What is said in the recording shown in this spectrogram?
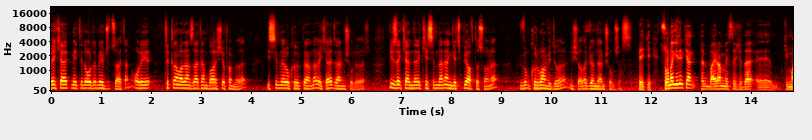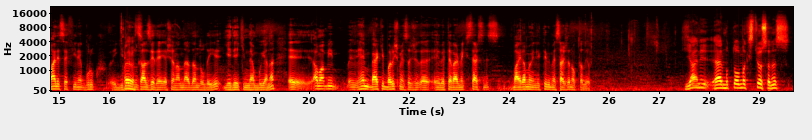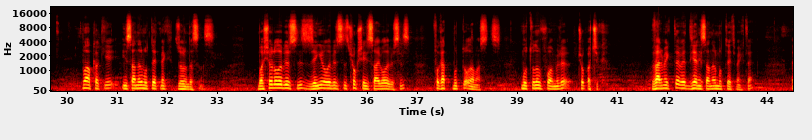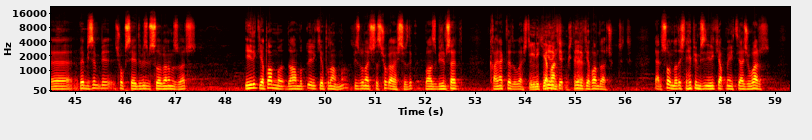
Vekalet metni de orada mevcut zaten. Orayı tıklamadan zaten bağış yapamıyorlar. İsimleri okuduklarında vekalet vermiş oluyorlar. Biz de kendilerine kesimden en geç bir hafta sonra kurban videolarını inşallah göndermiş olacağız. Peki. Sona gelirken tabii bayram mesajı da e, ki maalesef yine buruk e, gidiyoruz Evet. Gazze'de yaşananlardan dolayı 7 Ekim'den bu yana. E, ama bir e, hem belki barış mesajı da elbette vermek istersiniz. Bayrama yönelik de bir mesajla noktalayalım. Yani eğer mutlu olmak istiyorsanız muhakkak ki insanları mutlu etmek zorundasınız. Başarılı olabilirsiniz, zengin olabilirsiniz, çok şeyin sahibi olabilirsiniz. Fakat mutlu olamazsınız. Mutluluğun formülü çok açık. Vermekte ve diğer insanları mutlu etmekte. Ee, ve bizim bir çok sevdiğimiz bir sloganımız var. İyilik yapan mı daha mutlu, iyilik yapılan mı? Biz bunu açıkçası çok araştırdık. Bazı bilimsel kaynaklara da ulaştık. İyilik yapan İyilik- çıkmıştır İyilik herhalde. yapan daha çok çıktı. Yani sonunda da işte hepimizin iyilik yapmaya ihtiyacı var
